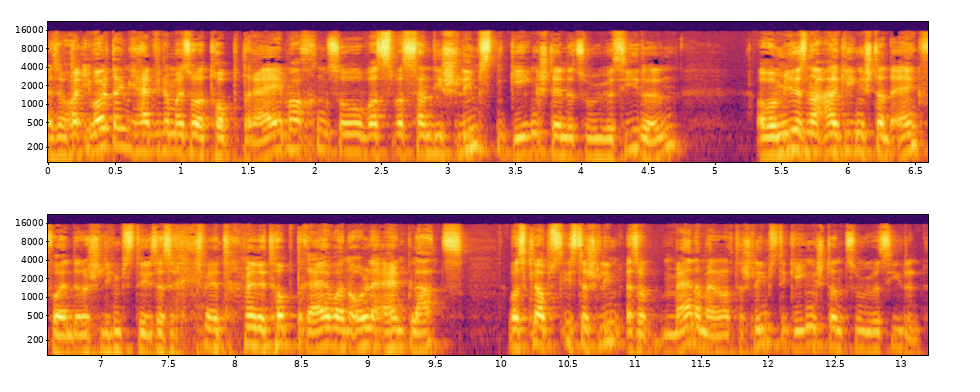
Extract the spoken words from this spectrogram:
also ich wollte eigentlich heute wieder mal so eine Top 3 machen, so was, was sind die schlimmsten Gegenstände zum Übersiedeln. Aber mir ist noch ein Gegenstand eingefallen, der der schlimmste ist. Also meine Top 3 waren alle ein Platz. Was glaubst du, ist der schlimm, also meiner Meinung nach der schlimmste Gegenstand zum Übersiedeln?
